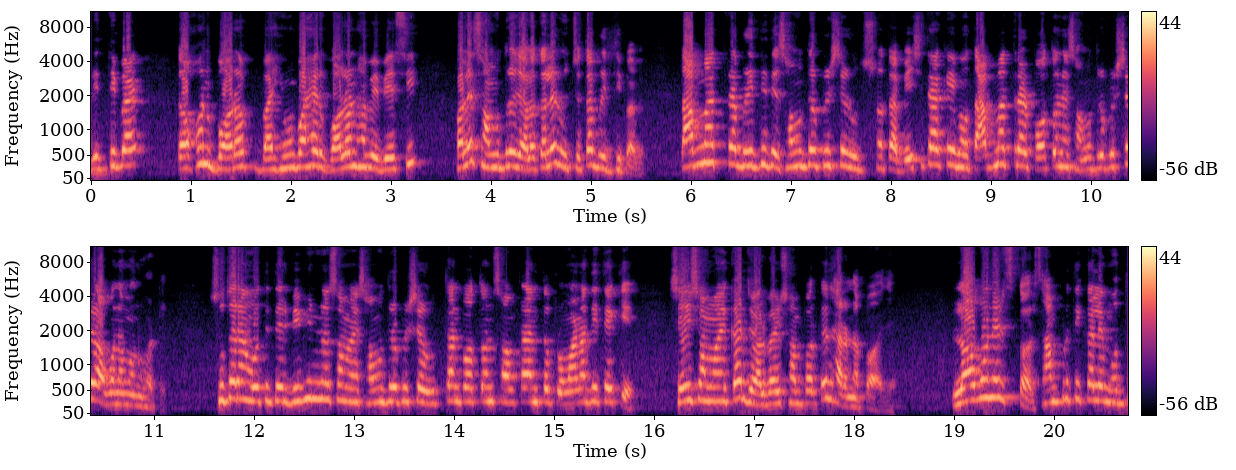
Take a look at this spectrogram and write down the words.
বৃদ্ধি পায়, তখন বরফ বা হিমবাহের গলন হবে বেশি, ফলে সমুদ্র জলতলের উচ্চতা বৃদ্ধি পাবে। তাপমাত্রা বৃদ্ধিতে সমুদ্র পৃষ্ঠের উষ্ণতা বেশি থাকে এবং তাপমাত্রার পতনে সমুদ্র পৃষ্ঠের অবনমন ঘটে। সুতরাং অতীতের বিভিন্ন সময়ে সমুদ্র পৃষ্ঠের উত্থান পতন সংক্রান্ত প্রমাণাদি থেকে সেই সময়কার জলবায়ু সম্পর্কে ধারণা পাওয়া যায়। লবণের স্তর। সাম্প্রতিককালে মধ্য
